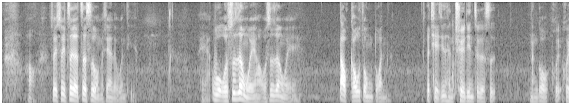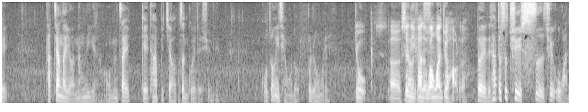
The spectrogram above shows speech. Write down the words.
好，所以所以这个这是我们现在的问题。哎呀，我我是认为哈，我是认为到高中端，而且已经很确定这个是能够会会，他将来有能力啊，我们再给他比较正规的训练。国中以前我都不认为。就呃身体发展玩玩就好了。对对，他就是去试去玩，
